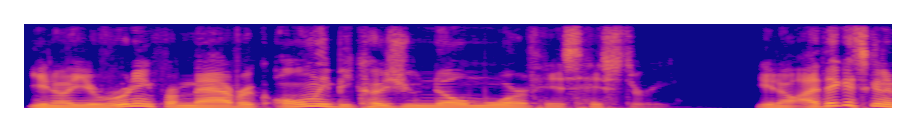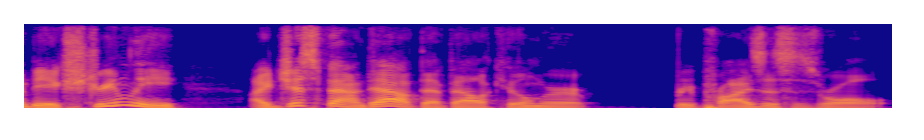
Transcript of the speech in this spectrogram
You know, you're rooting for Maverick only because you know more of his history. You know, I think it's going to be extremely. I just found out that Val Kilmer reprises his role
